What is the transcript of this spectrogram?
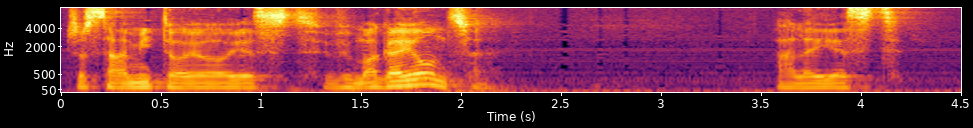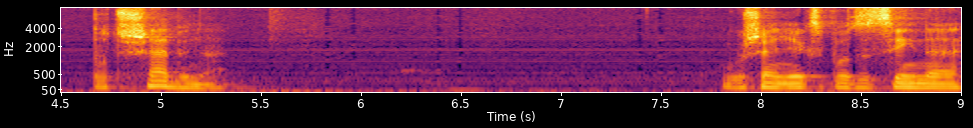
Czasami to jest wymagające, ale jest potrzebne. Głoszenie ekspozycyjne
